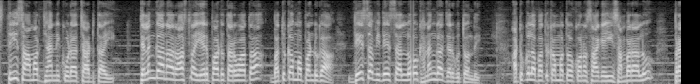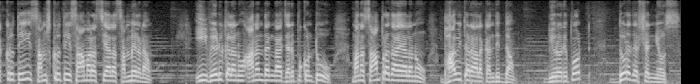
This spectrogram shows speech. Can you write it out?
స్త్రీ సామర్థ్యాన్ని కూడా చాటుతాయి. తెలంగాణ రాష్ట్ర ఏర్పాటు తర్వాత బతుకమ్మ పండుగ దేశ విదేశాల్లో ఘనంగా జరుగుతోంది. అటుకుల బతుకమ్మతో కొనసాగే ఈ సంబరాలు ప్రకృతి సంస్కృతి సామరస్యాల సమ్మేళనం. ఈ వేడుకలను ఆనందంగా జరుపుకుంటూ మన సాంప్రదాయాలను భావితరాలకు అందిద్దాం. Bureau report Doordarshan news.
